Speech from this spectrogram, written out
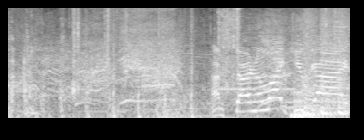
I'm starting to like you guys.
